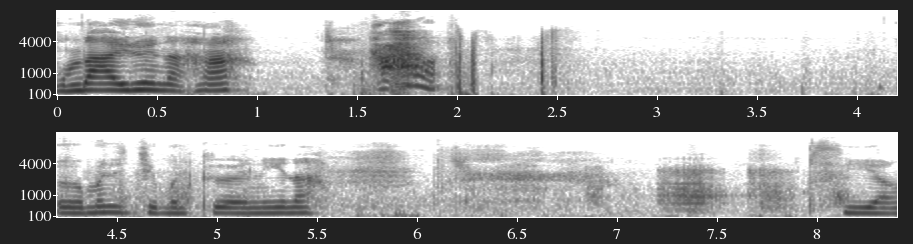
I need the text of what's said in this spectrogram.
ผมได้ด้วยนะฮะฮ่า เออไม่จริงมันคืออันนี้นะ เสียง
